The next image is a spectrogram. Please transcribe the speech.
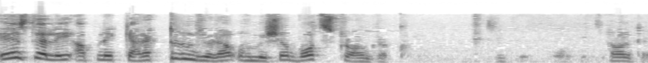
ਇਸ ਦੇ ਲਈ ਆਪਣੇ ਕੈਰੈਕਟਰ ਨੂੰ ਜਿਹੜਾ ਉਹ ਹਮੇਸ਼ਾ ਬਹੁਤ ਸਟਰੋਂਗ ਰੱਖੋ। ਠੀਕ ਹੈ ਓਕੇ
